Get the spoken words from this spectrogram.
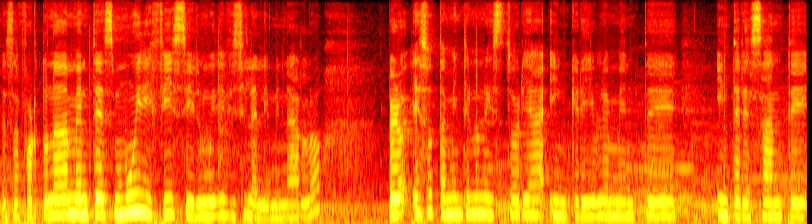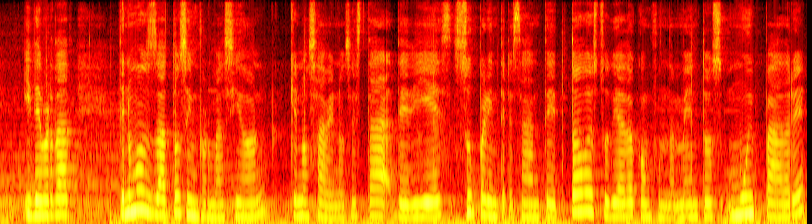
Desafortunadamente es muy difícil, muy difícil eliminarlo. Pero eso también tiene una historia increíblemente interesante y de verdad tenemos datos e información que no saben, nos está de 10, súper interesante, todo estudiado con fundamentos, muy padre.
